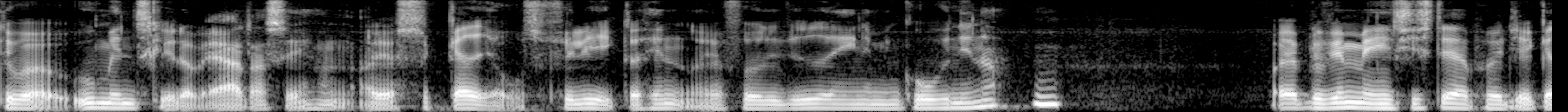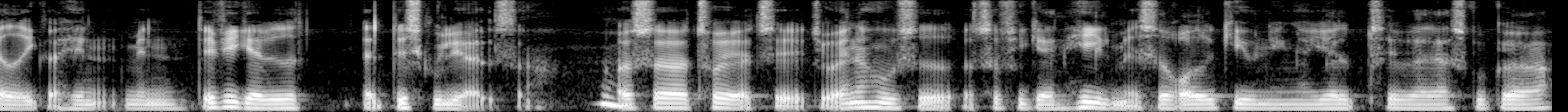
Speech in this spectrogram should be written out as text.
det var umenneskeligt at være der, sagde hun. Og jeg, så gad jeg jo selvfølgelig ikke derhen, og jeg fået det videre af en af mine gode veninder. Mm. Og jeg blev ved med at insistere på, at jeg gad ikke derhen, men det fik jeg at vide, at det skulle jeg altså. Mm. Og så tog jeg til Joanna-huset, og så fik jeg en hel masse rådgivning og hjælp til, hvad jeg skulle gøre.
